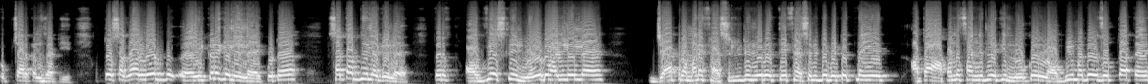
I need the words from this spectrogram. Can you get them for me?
उपचार करण्यासाठी. तो सगळा लोड इकडे गेलेला आहे. कुठं? शताब्दीला गेलाय. तर ऑब्व्हियसली लोड वाढलेला आहे. ज्याप्रमाणे फॅसिलिटी दिली ती फॅसिलिटी भेटत नाहीये. आता आपणच सांगितलं की लोक लॉबीमध्ये झोपतात आहे.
